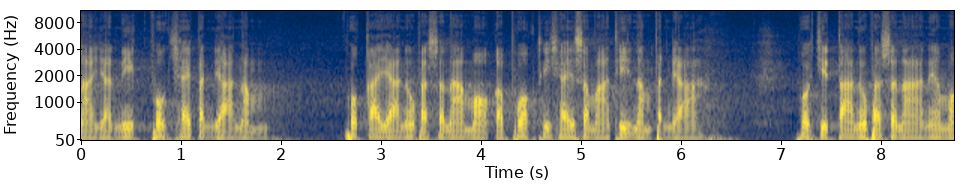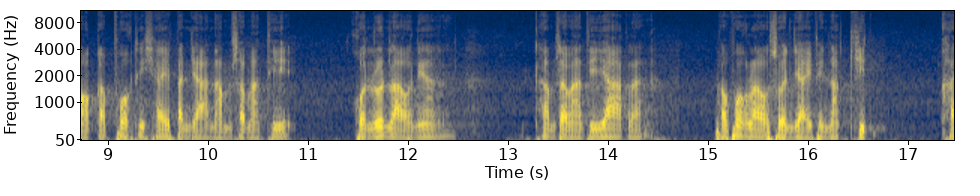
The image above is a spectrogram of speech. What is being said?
นาญาณิกพวกใช้ปัญญานำพวกกายานุปัสสนาเหมาะกับพวกที่ใช้สมาธินำปัญญา พวกจิตตานุปัสสนาเนี่ยเหมาะกับพวกที่ใช้ปัญญานำสมาธิ คนรุ่นเราเนี่ยทำสมาธิยากแล้วเพราะพวกเราส่วนใหญ่เป็นนักคิด ใคร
